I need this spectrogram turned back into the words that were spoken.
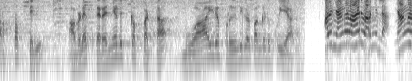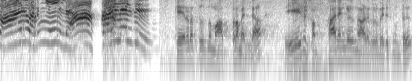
അർത്ഥത്തിൽ അവിടെ തെരഞ്ഞെടുക്കപ്പെട്ട മൂവായിരം പ്രതിനിധികൾ പങ്കെടുക്കുകയാണ്. അത് ഞങ്ങൾ ആരും അറിഞ്ഞില്ല ഞങ്ങൾ ആരും അറിഞ്ഞേയില്ല കേരളത്തിൽ നിന്ന് മാത്രമല്ല ഏഴ് സംസ്ഥാനങ്ങളിൽ നിന്ന് ആളുകൾ വരുന്നുണ്ട്.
